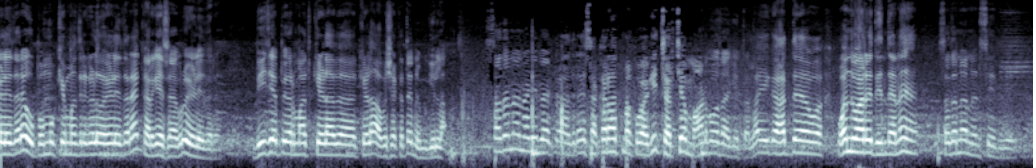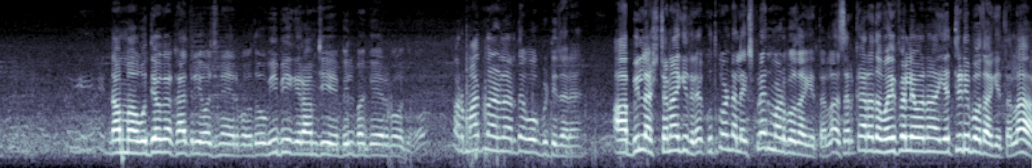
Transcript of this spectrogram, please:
ಹೇಳಿದ್ದಾರೆ, ಉಪಮುಖ್ಯಮಂತ್ರಿಗಳು ಹೇಳಿದ್ದಾರೆ, ಖರ್ಗೆ ಸಾಹೇಬರು ಹೇಳಿದ್ದಾರೆ. ಬಿ ಜೆ ಪಿಯವ್ರ ಮಾತು ಕೇಳ, ಕೇಳೋ ಅವಶ್ಯಕತೆ ನಮಗಿಲ್ಲ. ಸದನ ನಡಿಬೇಕಾದ್ರೆ ಸಕಾರಾತ್ಮಕವಾಗಿ ಚರ್ಚೆ ಮಾಡ್ಬೋದಾಗಿತ್ತಲ್ಲ, ಈಗ ಹತ್ತೆ ಒಂದು ವಾರದಿಂದನೇ ಸದನ ನಡೆಸಿದ್ವಿ. ನಮ್ಮ ಉದ್ಯೋಗ ಖಾತ್ರಿ ಯೋಜನೆ ಇರ್ಬೋದು ವಿ ಬಿ ಗಿರಾಮ್ಜಿ ಬಿಲ್ ಬಗ್ಗೆ ಇರ್ಬೋದು. ಅವ್ರು ಮಾತನಾಡಲಾರ್ದೆ ಹೋಗ್ಬಿಟ್ಟಿದ್ದಾರೆ. ಆ ಬಿಲ್ ಅಷ್ಟು ಚೆನ್ನಾಗಿದ್ರೆ ಕುತ್ಕೊಂಡಲ್ಲಿ ಎಕ್ಸ್ಪ್ಲೇನ್ ಮಾಡ್ಬೋದಾಗಿತ್ತಲ್ಲ? ಸರ್ಕಾರದ ವೈಫಲ್ಯವನ್ನು ಎತ್ತಿಡಿಬೋದಾಗಿತ್ತಲ್ಲ?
